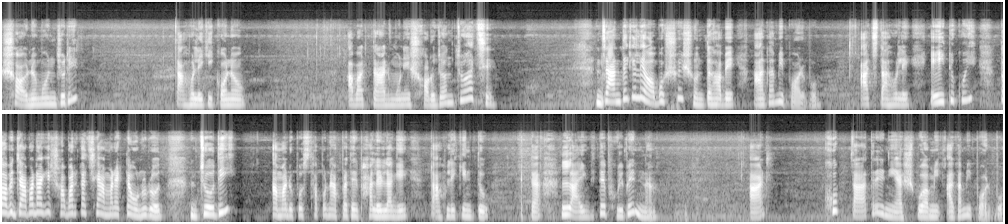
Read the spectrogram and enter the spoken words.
স্বর্ণমঞ্জুরির? তাহলে কি কোনো আবার তার মনে ষড়যন্ত্র আছে? জানতে গেলে অবশ্যই শুনতে হবে আগামী পর্ব। আজ তাহলে এইটুকুই। তবে যাবার আগে সবার কাছে আমার একটা অনুরোধ। যদি আমার উপস্থাপনা আপনাদের ভালো লাগে, তাহলে কিন্তু একটা লাইক দিতে ভুলবেন না। আর খুব তাড়াতাড়ি নিয়ে আসব আমি আগামী পর্ব।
